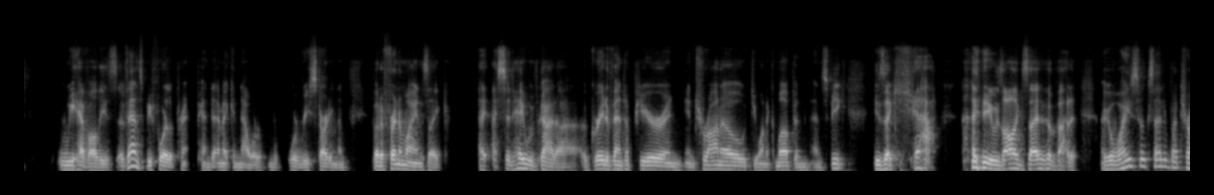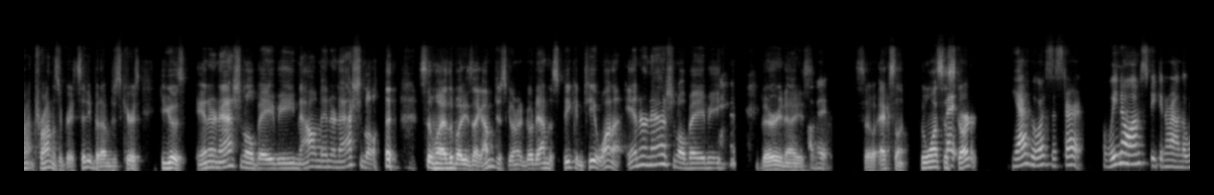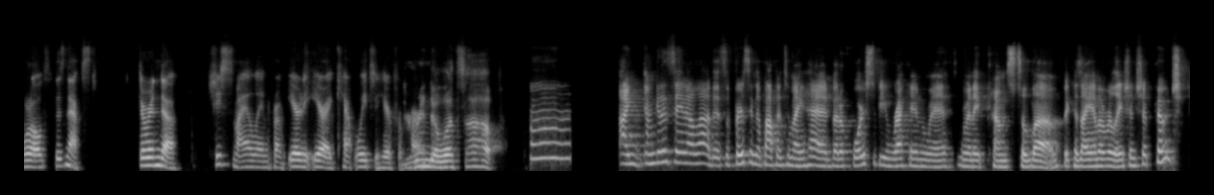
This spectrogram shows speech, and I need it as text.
we have all these events before the pandemic and now we're, we're restarting them. But a friend of mine is like, I, I said, Hey, we've got a, a, great event up here in, in Toronto. Do you want to come up and, and speak? He's like, Yeah. he was all excited about it. I go, Why are you so excited about Toronto? Toronto's a great city, but I'm just curious. He goes, International, baby. Now I'm international. so my other buddy's like, I'm just going to go down to speak in Tijuana. International, baby. Very nice. So excellent. Who wants to start? Yeah, who wants to start? We know I'm speaking around the world. Who's next? Dorinda. She's smiling from ear to ear. I can't wait to hear from Dorinda, her. what's up? Uh, I'm, I'm going to say it out loud. It's the first thing that popped into my head, but a force to be reckoned with when it comes to love, because I am a relationship coach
